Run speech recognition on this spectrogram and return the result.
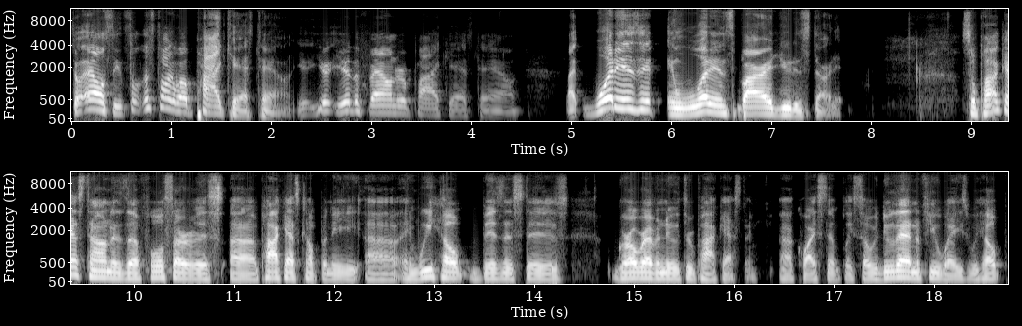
So Elzie, so let's talk about Podcast Town. You're you're the founder of Podcast Town. Like, what is it, and what inspired you to start it? So, Podcast Town is a full service uh, podcast company, uh, and we help businesses grow revenue through podcasting, uh, quite simply. So, we do that in a few ways. We help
